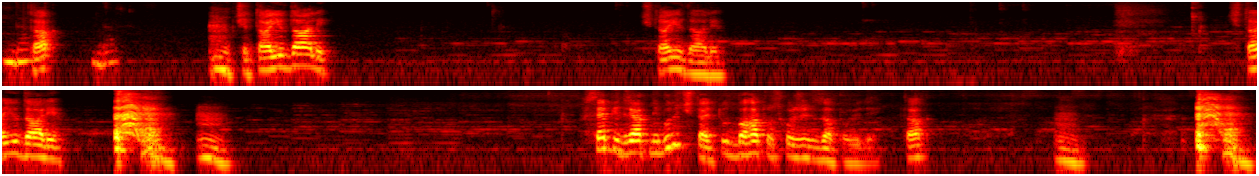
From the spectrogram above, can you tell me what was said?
Да. Так? Да. Читаю далі. Читаю далі. Читаю далі. Все підряд не буду читати, тут багато схожих заповідей. Так?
